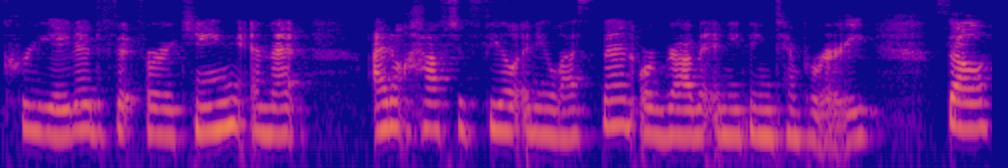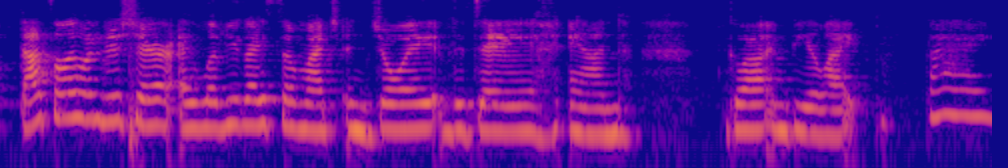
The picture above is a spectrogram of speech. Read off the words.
created fit for a king, and that I don't have to feel any less than or grab at anything temporary. So that's all I wanted to share. I love you guys so much. Enjoy the day and go out and be a light. Bye.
